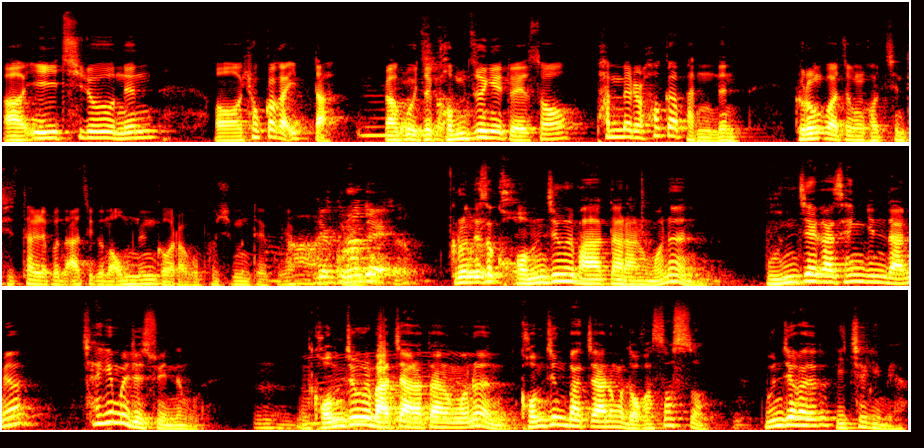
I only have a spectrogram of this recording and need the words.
아 이 치료는 어, 효과가 있다라고 이제 검증이 돼서 판매를 허가받는 그런 과정을 거친 디지털 랩은 아직은 없는 거라고 보시면 되고요. 그런데 그런 데서 검증을 받았다라는 거는 문제가 생긴다면 책임을 질 수 있는 거예요. 음, 검증을 받지 않았다는 거는 검증 받지 않은 걸 너가 썼어. 문제가 돼도 네 책임이야.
